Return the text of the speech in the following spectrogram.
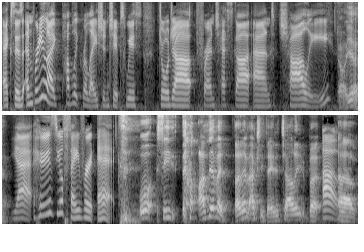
exes and pretty like public relationships with Georgia, Francesca, and Charlie. Oh yeah. Yeah. Who's your favorite ex? Well, see, I've never, I never actually dated Charlie, but Oh. uh,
